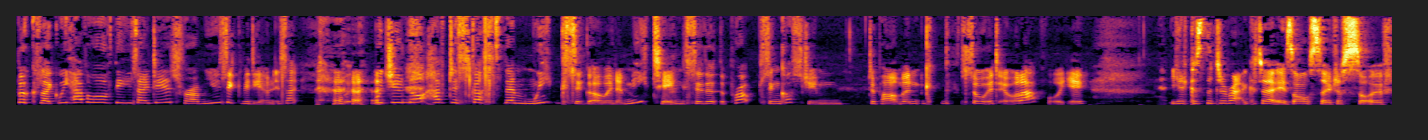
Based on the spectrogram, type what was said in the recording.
book, like we have all of these ideas for our music video, and it's like, would you not have discussed them weeks ago in a meeting so that the props and costume department sorted it all out for you? Yeah, because the director is also just sort of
